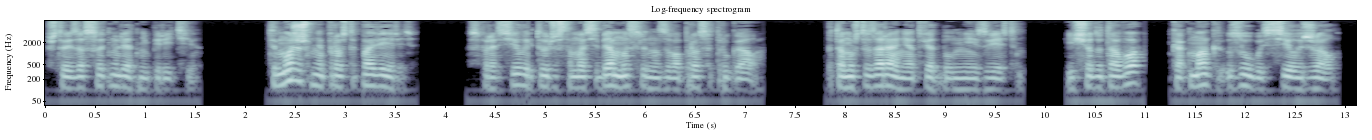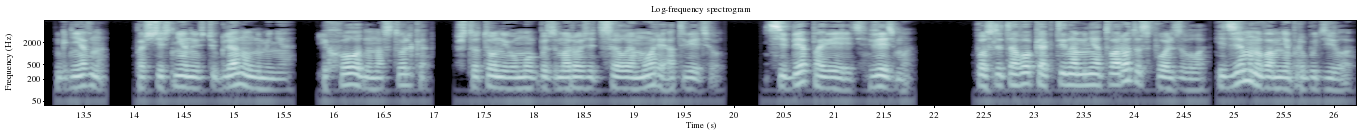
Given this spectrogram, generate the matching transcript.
что и за сотню лет не перейти. Ты можешь мне просто поверить? Спросила и тут же сама себя мысленно за вопрос отругала. Потому что заранее ответ был мне известен. Еще до того, как маг зубы с силой сжал, гневно, почти с ненавистью глянул на меня и холодно настолько, что тон его мог бы заморозить целое море, ответил. «Тебе поверить, ведьма? После того, как ты на мне отворот использовала и демона во мне пробудила?»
